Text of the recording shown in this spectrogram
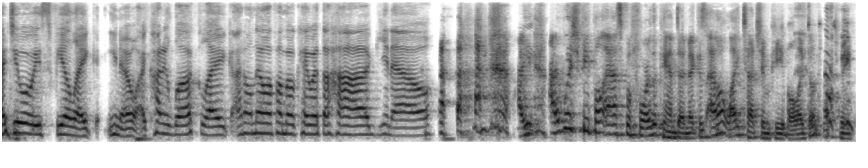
I do always feel like, you know, I kind of look like I don't know if I'm okay with a hug, you know. I I wish people asked before the pandemic because I don't like touching people. Like, don't touch me.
